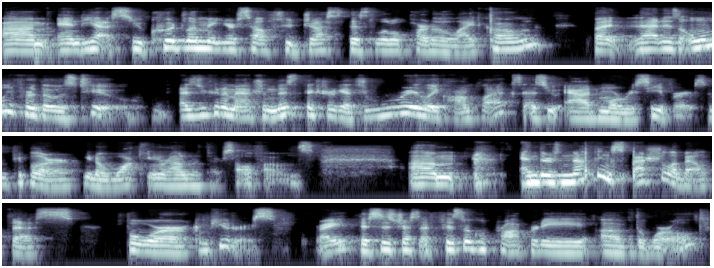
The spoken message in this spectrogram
Um, and yes, you could limit yourself to just this little part of the light cone, but that is only for those two. As you can imagine, this picture gets really complex as you add more receivers and people are, you know, walking around with their cell phones. Um, and there's nothing special about this for computers, right? This is just a physical property of the world.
